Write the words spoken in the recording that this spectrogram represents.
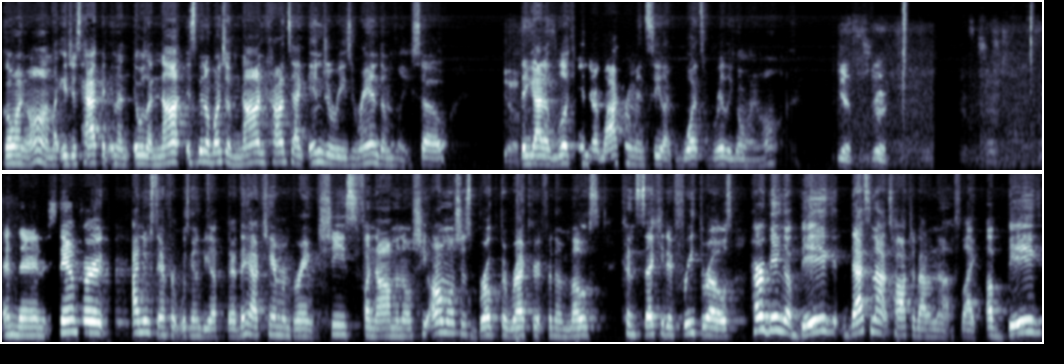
going on. Like it just happened in a it was a not it's been a bunch of non-contact injuries randomly. So yeah. they got to look in their locker room and see like what's really going on. Yeah, for sure. And then Stanford, I knew Stanford was going to be up there. They have Cameron Brink. She's phenomenal. She almost just broke the record for the most consecutive free throws. Her being a big, that's not talked about enough. Like a big,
